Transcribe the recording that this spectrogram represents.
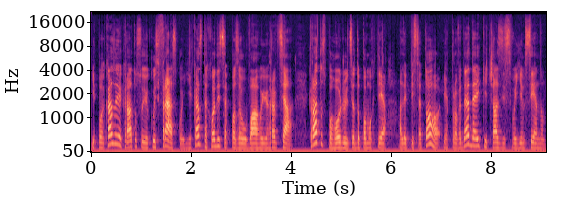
і показує Кратусу якусь фреску, яка знаходиться поза увагою гравця. Кратус погоджується допомогти, але після того, як проведе деякий час зі своїм сином.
